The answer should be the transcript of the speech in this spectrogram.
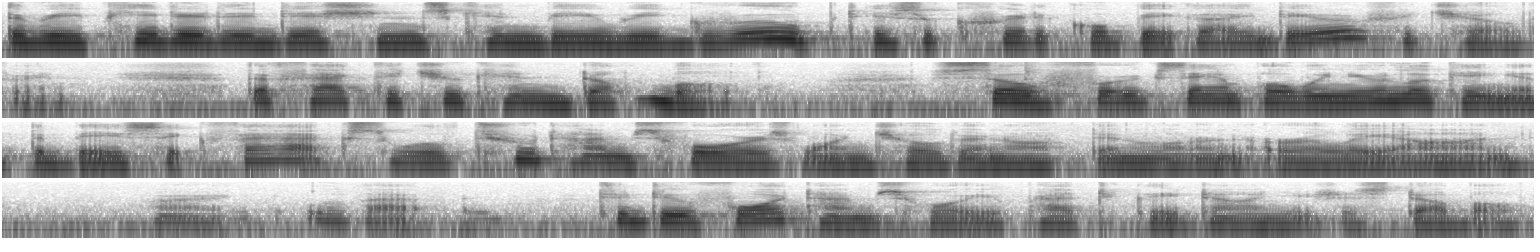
the repeated additions can be regrouped is a critical big idea for children. The fact that you can double. So for example, when you're looking at the basic facts, well, two times four is one children often learn early on. All right, well that, to do four times four, you're practically done, you just double.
